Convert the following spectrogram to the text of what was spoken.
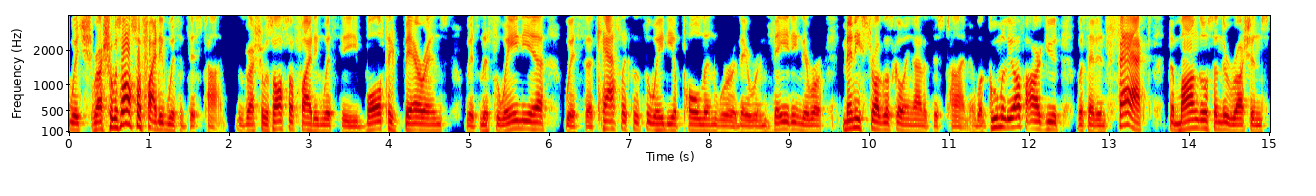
which Russia was also fighting with at this time. Russia was also fighting with the Baltic barons, with Lithuania, with uh, Catholic Lithuania, Poland, where they were invading. There were many struggles going on at this time. And what Gumilyov argued was that in fact, the Mongols and the Russians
